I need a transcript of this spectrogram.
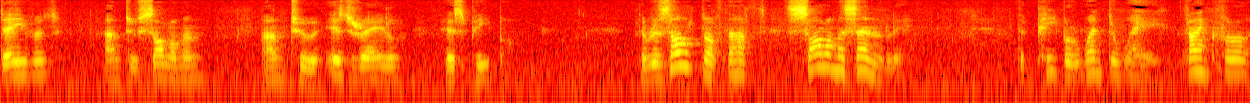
David and to Solomon and to Israel his people. The result of that solemn assembly, the people went away thankful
